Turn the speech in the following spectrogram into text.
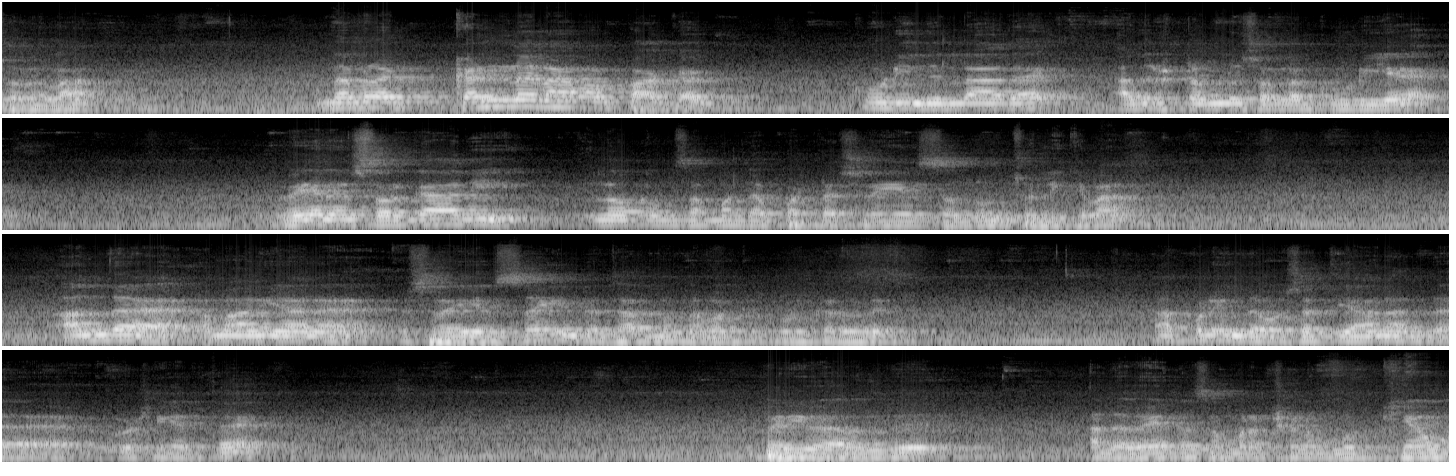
சொல்லலாம் நம்மளை கண்ணை நாம் பார்க்கக்கூடியதில்லாத அதிர்ஷ்டம்னு சொல்லக்கூடிய வேற சொர்க்காதி லோகம் சம்பந்தப்பட்ட ஸ்ரேயஸ்ன்னு சொல்லிக்கலாம் அந்த மாதிரியான ஸ்ரேயஸை இந்த தர்மம் நமக்கு கொடுக்கறது. அப்படி இந்த வசதியான அந்த விஷயத்தை பெரியவா வந்து அந்த வேத சம்ரட்சணம் முக்கியம்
